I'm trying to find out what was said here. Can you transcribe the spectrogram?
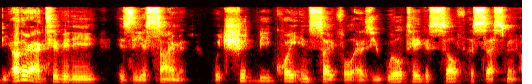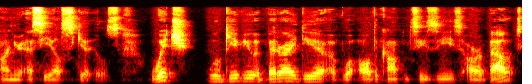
The other activity is the assignment, which should be quite insightful as you will take a self-assessment on your SEL skills, which will give you a better idea of what all the competencies are about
